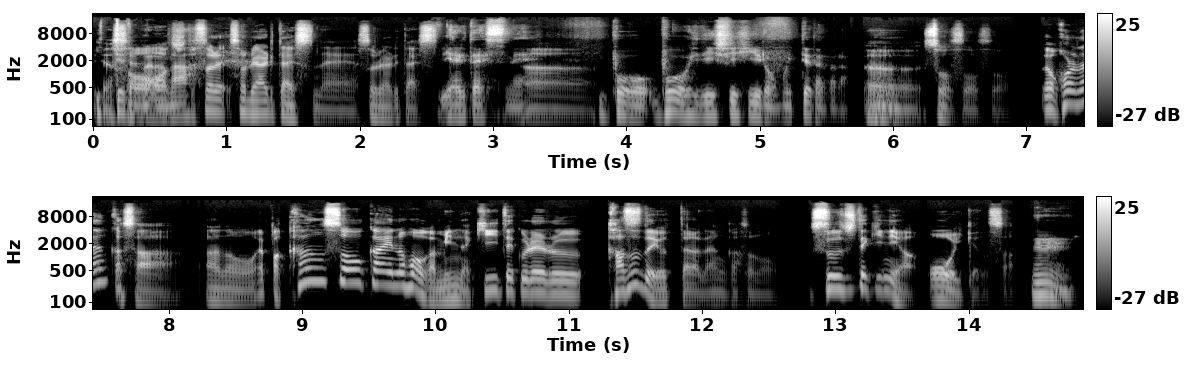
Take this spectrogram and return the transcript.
言ってたからなそうちょっと。それ、それやりたいっすね。それやりたいっすね。やりたいっすね。うん某、某 DC ヒーローも言ってたから。うん、そうそうそう。でもこれなんかさ、あの、やっぱ感想会の方がみんな聞いてくれる数で言ったらなんかその、数字的には多いけどさ、うん。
